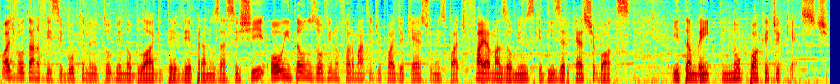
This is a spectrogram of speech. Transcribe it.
pode voltar no Facebook, no YouTube no Blog TV para nos assistir ou então nos ouvir no formato de podcast no Spotify, Amazon Music, Deezer, Castbox e também no Pocket Cast.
